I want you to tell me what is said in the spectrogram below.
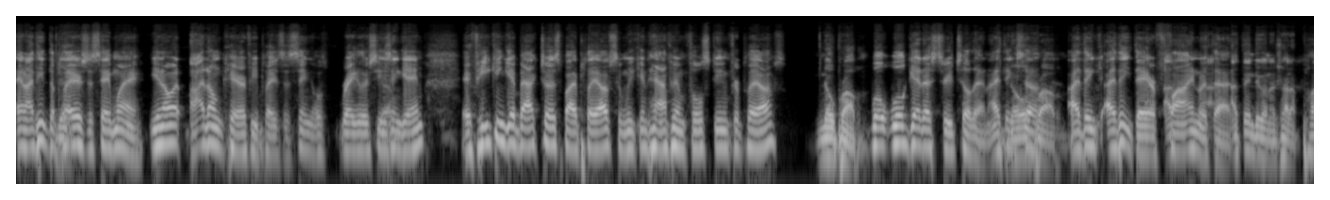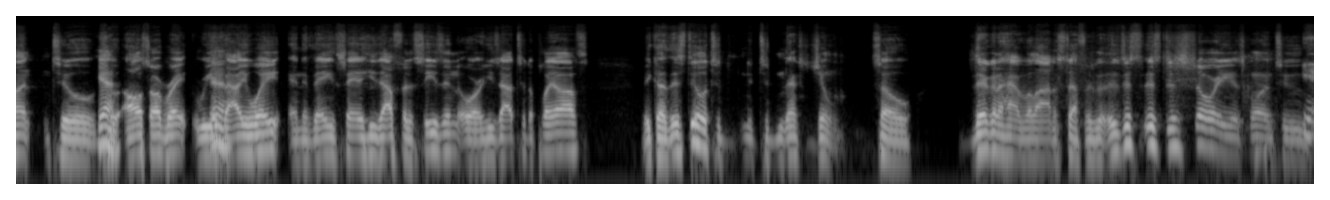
and I think the Yeah. players the same way. You know what? I don't care if he plays a single regular season game. If he can get back to us by playoffs and we can have him full steam for playoffs, no problem. we'll we'll get us through till then. I think no so. problem. I think I think they are I- fine with that. I think they're going to try to punt until Yeah. All Star break, reevaluate, and if they say he's out for the season or he's out to the playoffs, because it's still to to next June, so they're going to have a lot of stuff. It's just it's this story is going to You-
